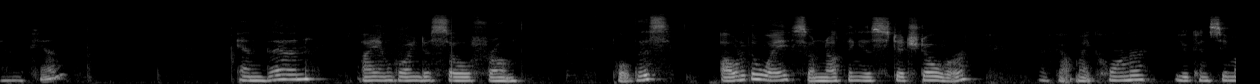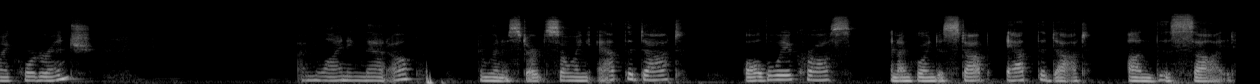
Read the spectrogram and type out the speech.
And pin. And then I am going to sew from, pull this out of the way so nothing is stitched over. I've got my corner. You can see my quarter inch. I'm lining that up. I'm going to start sewing at the dot all the way across, and I'm going to stop at the dot on this side.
